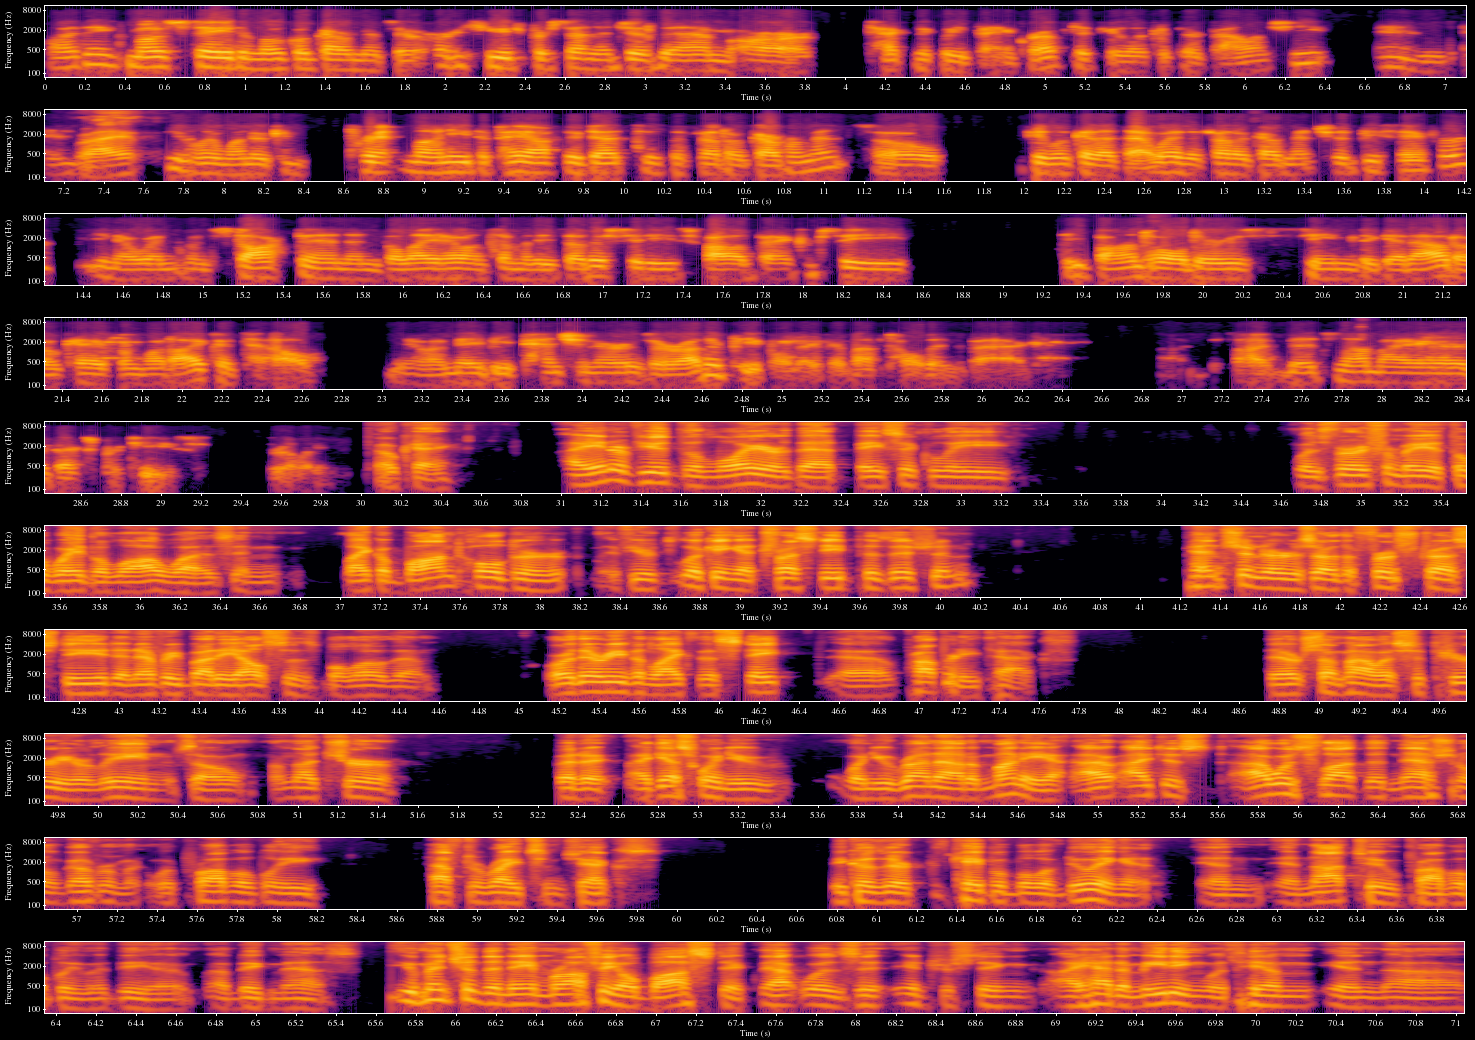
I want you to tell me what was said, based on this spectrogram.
Well, I think most state and local governments, are, a huge percentage of them are technically bankrupt if you look at their balance sheet and, and right. the only one who can print money to pay off their debts is the federal government. So if you look at it that way, the federal government should be safer. You know, when, when Stockton and Vallejo and some of these other cities filed bankruptcy, the bondholders seemed to get out okay from what I could tell. You know, and maybe pensioners or other people they get left holding the bag. It's not my area of expertise, really. Okay. I interviewed the lawyer that basically was very familiar with the way the law was. And like a bondholder, if you're looking at trustee position, pensioners are the first trustee and everybody else is below them. Or they're even like the state uh, property tax. They're somehow a superior lien. So I'm not sure. But I guess when you when you run out of money, I, I just I always thought the national government would probably have to write some checks because they're capable of doing it and and not to probably would be a, a big mess. You mentioned the name Raphael Bostic. That was interesting. I had a meeting with him in uh,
